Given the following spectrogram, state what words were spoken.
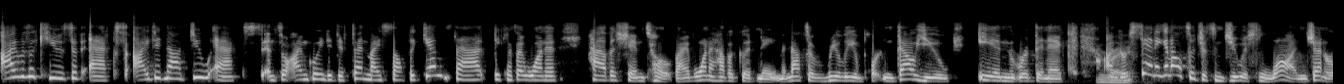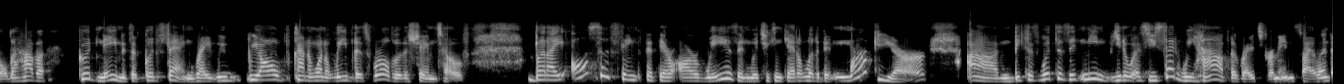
I was accused of X, I did not do X, and so I'm going to defend myself against that because I want to have a shem tov. I want to have a good name, and that's a really important value in rabbinic right. understanding and also just in Jewish law in general to have a good name is a good thing, right? We we all kind of want to leave this world with a shem tov. But I also think that there are ways in which it can get a little bit murkier um, because what does it mean? You know, as you said, we have the right to remain silent.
